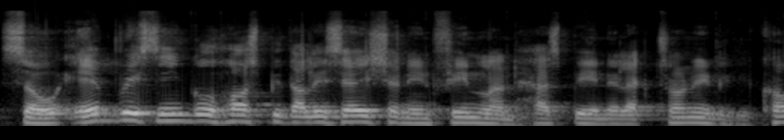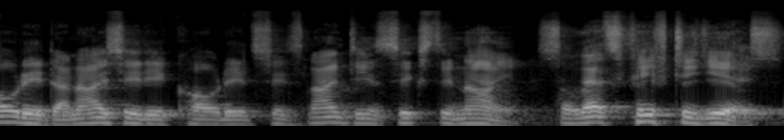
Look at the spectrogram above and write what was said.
so every single hospitalization in Finland has been electronically coded and ICD coded since 1969. So that's 50 years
